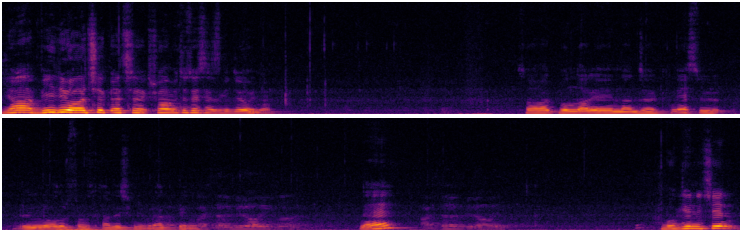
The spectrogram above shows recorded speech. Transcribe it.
Ya video açık açık. Şu an bütün sesiniz gidiyor oyuna. Sonra bak bunlar yayınlanacak. Neyse Ünlü olursunuz kardeşim bir bırak beni. Kaç tane bira alayım sana? Ne? Kaç tane bira alayım? Bugün için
